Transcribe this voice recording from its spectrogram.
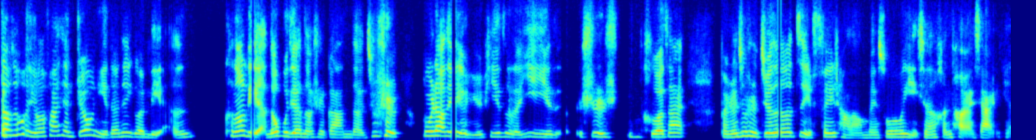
到最后你会发现只有你的那个脸，可能脸都不见得是干的，就是不知道那个雨披子的意义是何在。反正就是觉得自己非常狼狈，所以我以前很讨厌下雨天。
